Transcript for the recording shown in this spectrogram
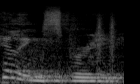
Killing spree.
